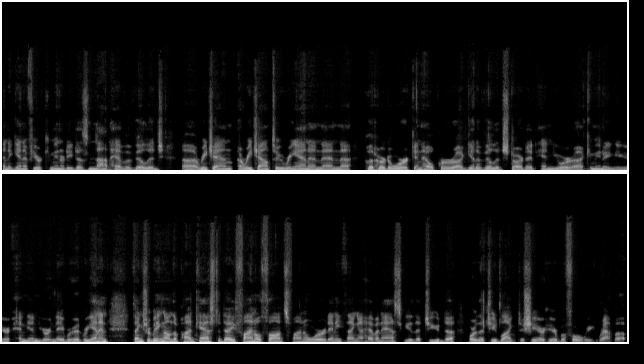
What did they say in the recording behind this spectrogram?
And again, if your community does not have a village, uh, reach, an, uh, reach out to Rhiannon and uh, put her to work and help her uh, get a village started in your uh, community your, and in your neighborhood. Rhiannon, thanks for being on the podcast today. Final thoughts, final word, anything I haven't asked you that you'd uh, or that you'd like to share here before we wrap up.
